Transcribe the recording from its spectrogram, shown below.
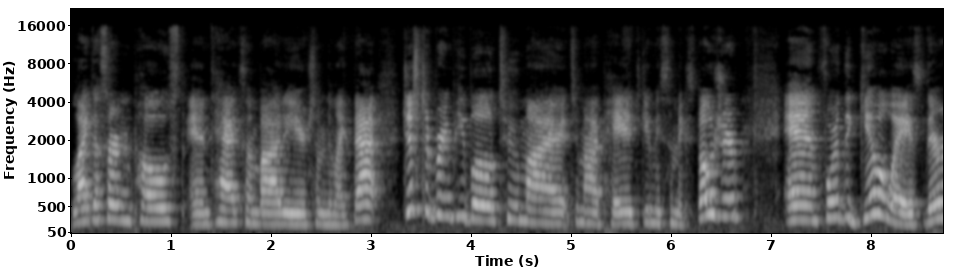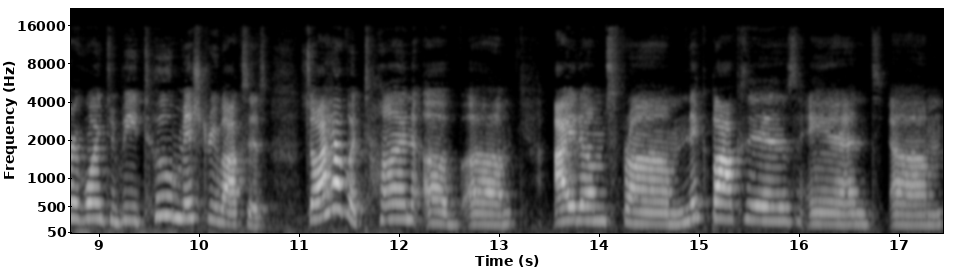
like a certain post and tag somebody or something like that, just to bring people to my to my page, give me some exposure. And for the giveaways, there are going to be two mystery boxes. So I have a ton of um, items from Nick boxes and um,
